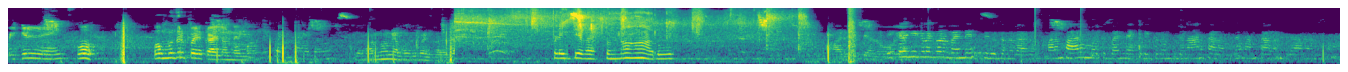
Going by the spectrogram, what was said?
మిగిలిన ఓ ఓ ముదిరిపోయిన కాయలు ఉన్నాయమ్మా ఇప్పుడైతే వెళ్తున్నారు ఇక్కడికి ఇక్కడ కూడా బండి వేసి తిరుగుతున్నాడు మనం పాలెం పోతే బండి ఎక్కడ ఇక్కడ ఉంటుంది నాన్న కాలం ఉంటే మన కాలం ఉంటుందా అని అనుకున్నాం.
